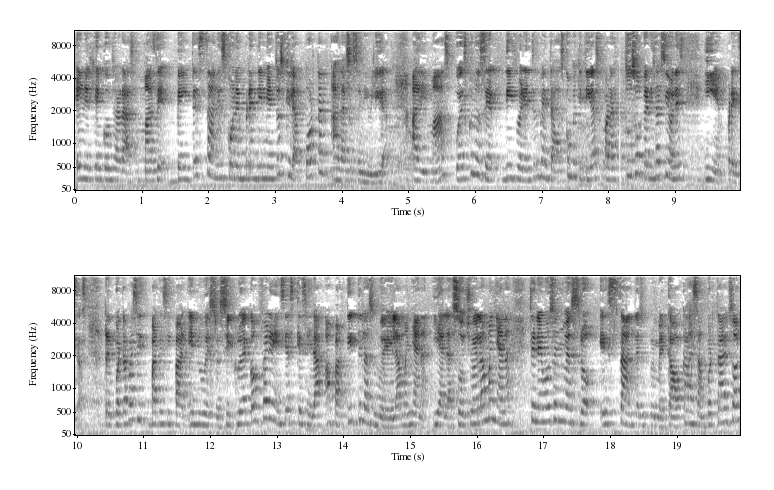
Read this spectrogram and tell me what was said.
en el que encontrarás más de 20 stands con emprendimientos que le aportan a la sostenibilidad. Además, puedes conocer diferentes ventajas competitivas para tus organizaciones y empresas. Recuerda participar en nuestro ciclo de conferencias que será a partir de las 9 de la mañana y a las 8 de la mañana tenemos en nuestro stand de supermercado Cajazán Puerta del Sol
